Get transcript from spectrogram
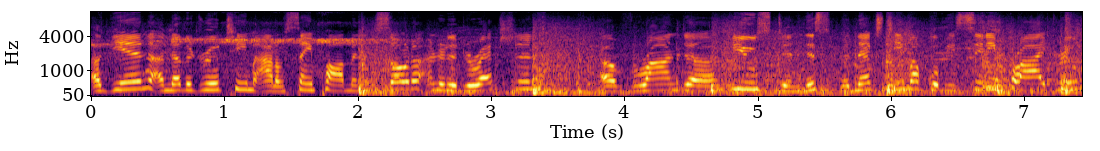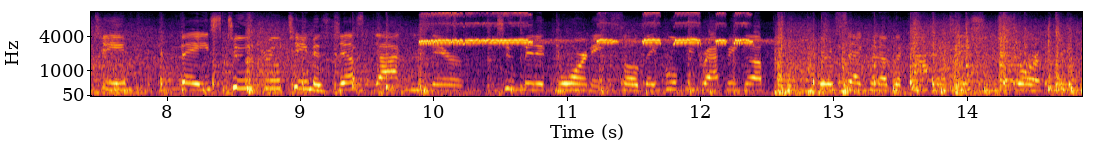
Again, another drill team out of St. Paul, Minnesota, under the direction of Ronda Houston. This the next team up will be City Pride Drill Team. Phase two drill team has just gotten their two-minute warning, so they will be wrapping up their segment of the competition shortly.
